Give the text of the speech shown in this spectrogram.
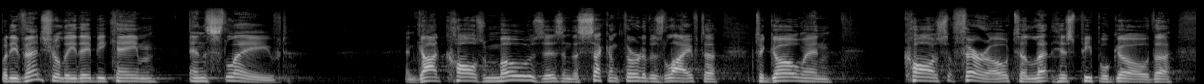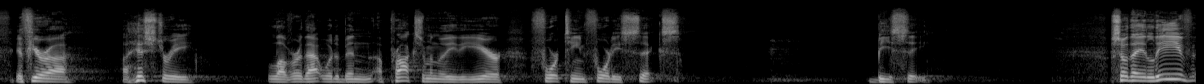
but eventually they became enslaved. And God calls Moses in the second third of his life to, to go and cause Pharaoh to let his people go. The, if you're a, a history lover, that would have been approximately the year 1446. BC. So they leave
